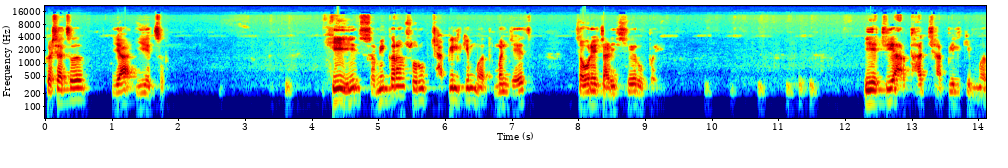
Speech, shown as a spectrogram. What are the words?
कशाचं? या येच ही समीकरण स्वरूप छापील किंमत म्हणजेच चौवेचाळीसशे रुपये. याची अर्थात छापील किंमत.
